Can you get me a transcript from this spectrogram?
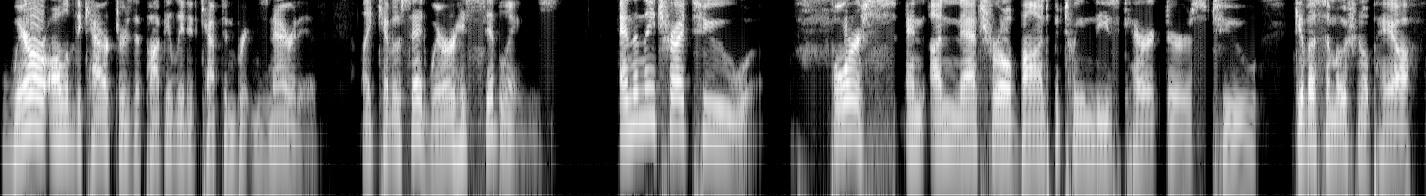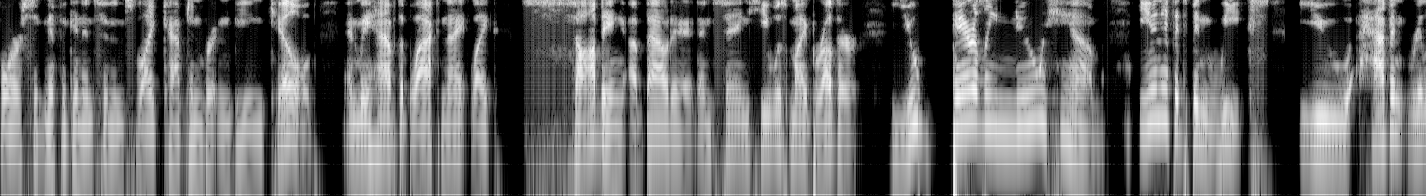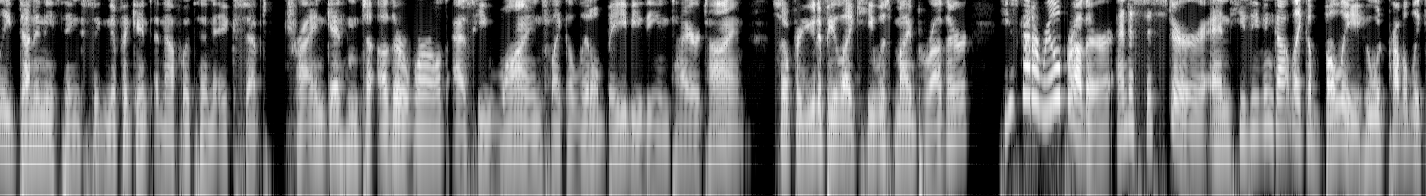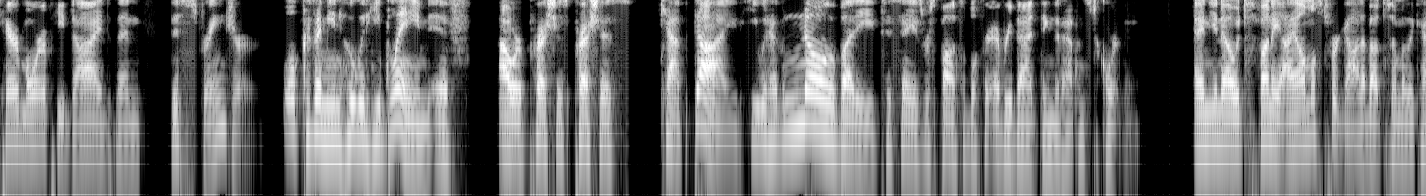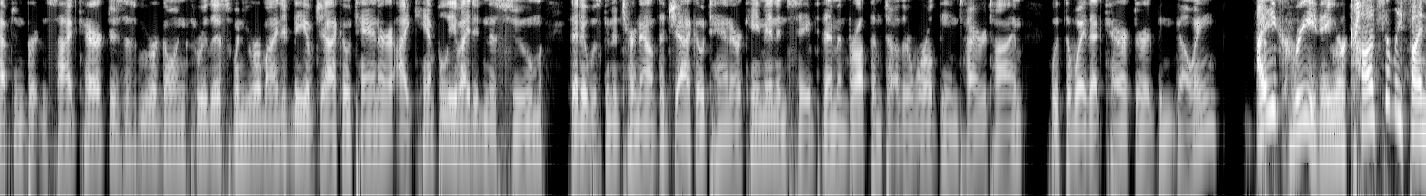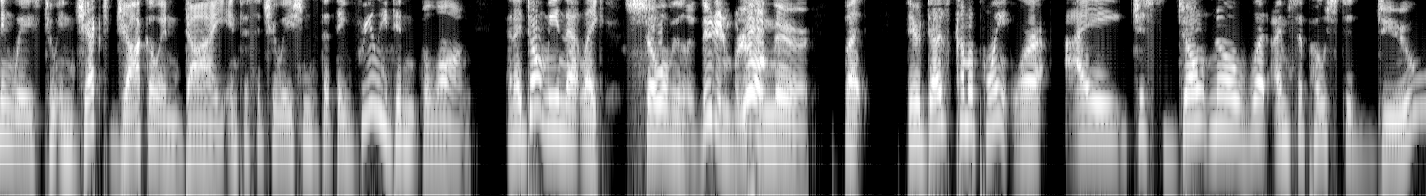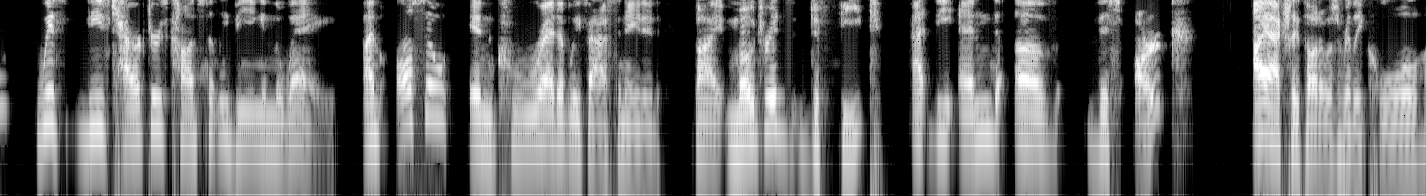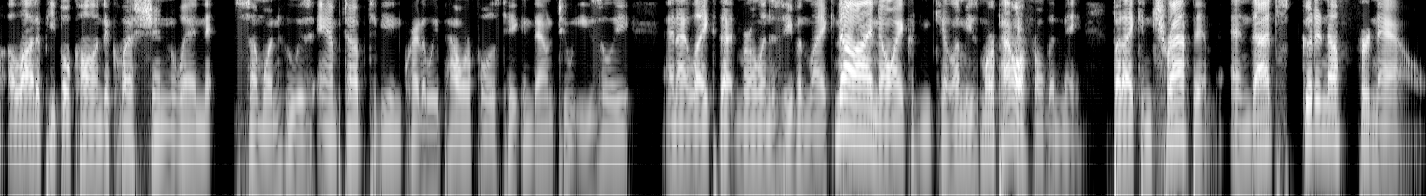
Where are all of the characters that populated Captain Britain's narrative? Like Kevo said, where are his siblings? And then they tried to force an unnatural bond between these characters to give us emotional payoff for significant incidents like Captain Britain being killed. And we have the Black Knight like sobbing about it and saying he was my brother. You barely knew him. Even if it's been weeks, you haven't really done anything significant enough with him except try and get him to Otherworld as he whines like a little baby the entire time. So for you to be like, he was my brother, he's got a real brother and a sister, and he's even got like a bully who would probably care more if he died than this stranger. Well, because I mean, who would he blame if our precious, precious Cap died? He would have nobody to say is responsible for every bad thing that happens to Courtney. And you know, it's funny, I almost forgot about some of the Captain Britain side characters as we were going through this. When you reminded me of Jacko Tanner, I can't believe I didn't assume that it was going to turn out that Jacko Tanner came in and saved them and brought them to Otherworld the entire time with the way that character had been going. I agree. They were constantly finding ways to inject Jacko and Dai into situations that they really didn't belong. And I don't mean that like so over the like, they didn't belong there. But there does come a point where I just don't know what I'm supposed to do with these characters constantly being in the way. I'm also incredibly fascinated by Modred's defeat at the end of this arc. I actually thought it was really cool. A lot of people call into question when someone who is amped up to be incredibly powerful is taken down too easily and I like that Merlin is even like, no, I know I couldn't kill him. He's more powerful than me, but I can trap him, and that's good enough for now.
